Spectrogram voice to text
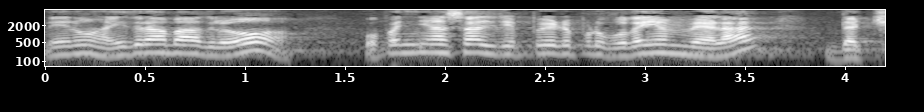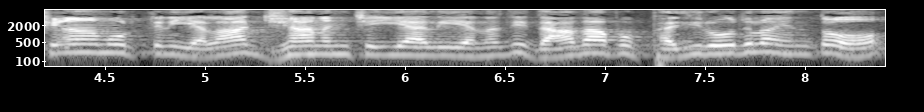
నేను హైదరాబాద్లో ఉపన్యాసాలు చెప్పేటప్పుడు ఉదయం వేళ దక్షిణామూర్తిని ఎలా ధ్యానం చెయ్యాలి అన్నది దాదాపు పది రోజులు ఎంతో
